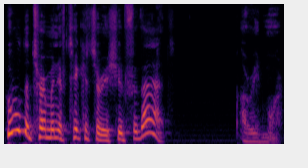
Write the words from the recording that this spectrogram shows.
Who will determine if tickets are issued for that? I'll read more.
